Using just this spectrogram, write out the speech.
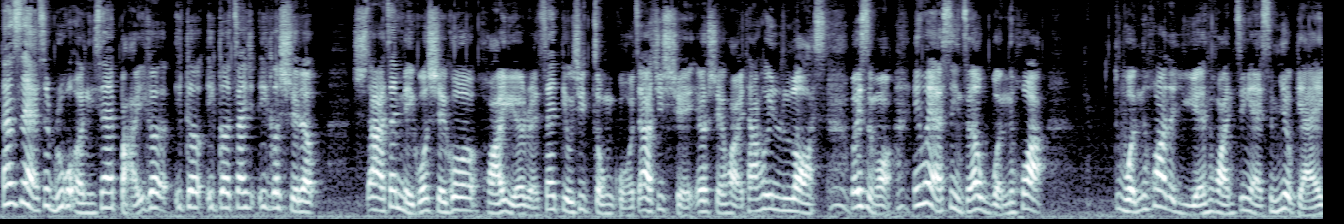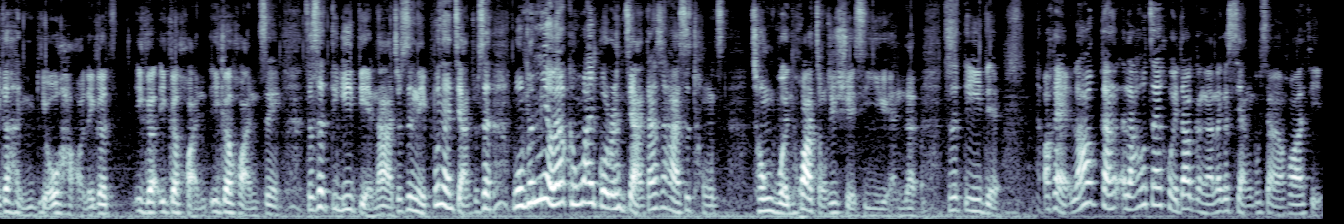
但是还是如果你现在把一个一个一个在一个学了。啊，在美国学过华语的人，再丢去中国，再去学要学华语，他会 lost。为什么？因为还是你整个文化文化的语言环境还是没有给他一个很友好的一个一个一个环一个环境，这是第一点啊，就是你不能讲，就是我们没有要跟外国人讲，但是还是从从文化中去学习语言的，这是第一点。OK，然后刚然后再回到刚刚那个想不想的话题，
